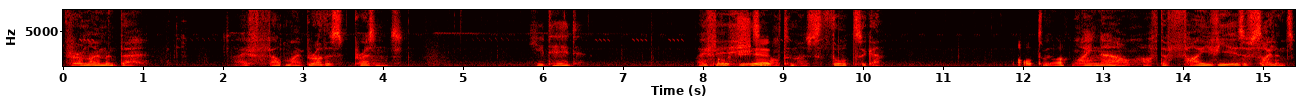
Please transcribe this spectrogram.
For a moment there, I felt my brother's presence. You did. I fear Oh, he is in shit. Ultima's thoughts again. Ultima. Why now, after five years of silence?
